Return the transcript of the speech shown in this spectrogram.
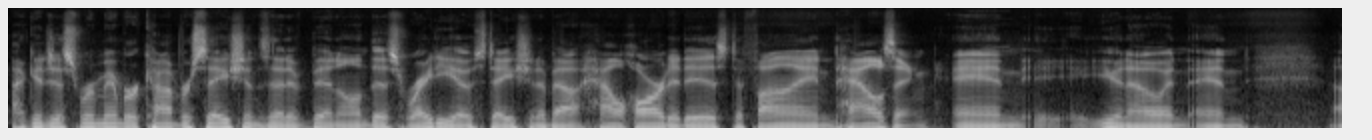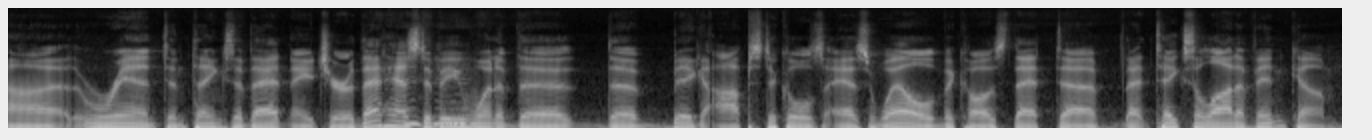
I could just remember conversations that have been on this radio station about how hard it is to find housing and, you know, and, and, uh, rent and things of that nature. That has to be one of the the big obstacles as well because that uh, that takes a lot of income.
